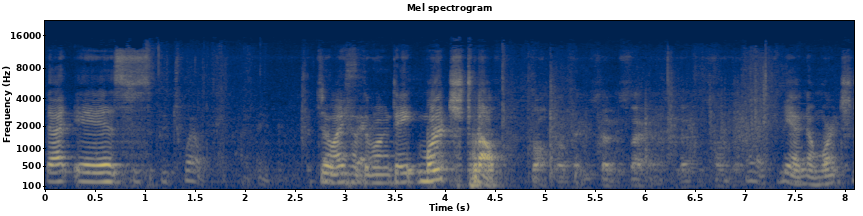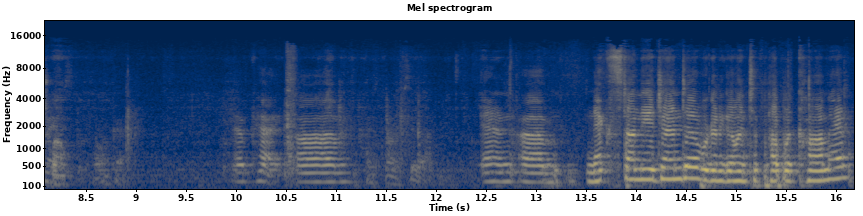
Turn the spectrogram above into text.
That is, The twelfth, I think. do I have the wrong date? March 12th. Well, okay, you said the second, that's a Sunday. All right. Yeah, no, March 12th. Okay. Okay. um, That's what I said. And um, next on the agenda, we're going to go into public comment.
